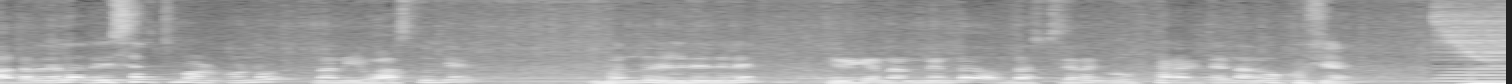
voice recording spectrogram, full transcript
ಆ ರಿಸರ್ಚ್ ಮಾಡಿಕೊಂಡು ನಾನು ಈ ವಾಸ್ತುಗೆ ಬಂದು ಇಳಿದಿದ್ದೀನಿ ಈಗ ನನ್ನಿಂದ ಒಂದಷ್ಟು ಜನಕ್ಕೆ ಉಪಕಾರ ಆಗ್ತಾಯಿದೆ ನನಗೂ ಖುಷಿ ಆಗುತ್ತೆ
